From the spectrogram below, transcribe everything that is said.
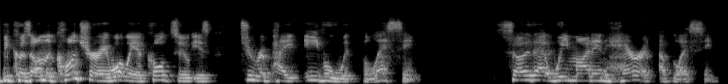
Because, on the contrary, what we are called to is to repay evil with blessing so that we might inherit a blessing.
